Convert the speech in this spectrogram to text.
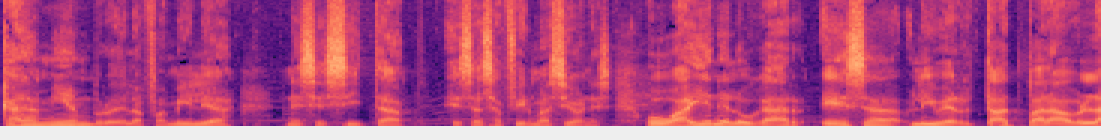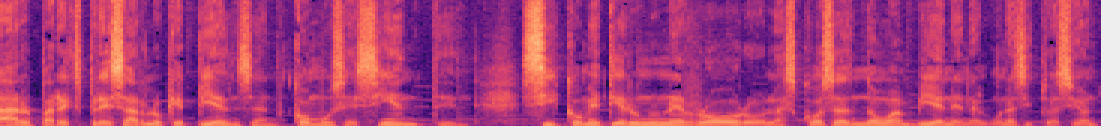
cada miembro de la familia necesita esas afirmaciones. O hay en el hogar esa libertad para hablar, para expresar lo que piensan, cómo se sienten. Si cometieron un error o las cosas no van bien en alguna situación,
